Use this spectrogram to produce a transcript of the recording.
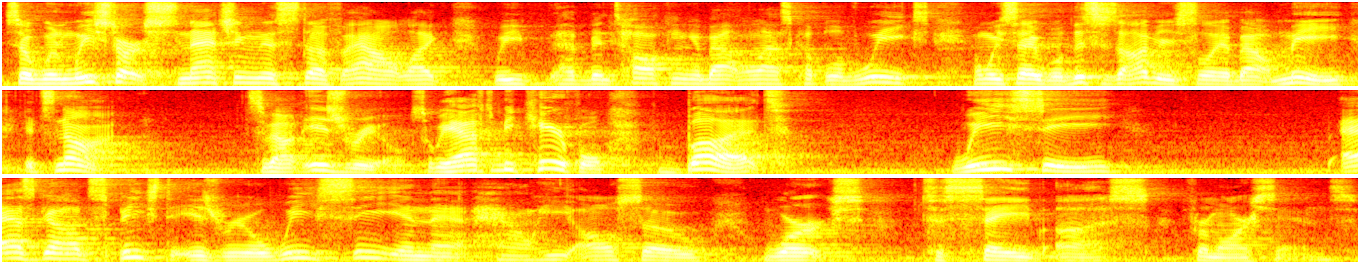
So when we start snatching this stuff out, like we have been talking about in the last couple of weeks, and we say, well, this is obviously about me, it's not. It's about Israel. So we have to be careful. But we see, as God speaks to Israel, we see in that how he also works to save us from our sins.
